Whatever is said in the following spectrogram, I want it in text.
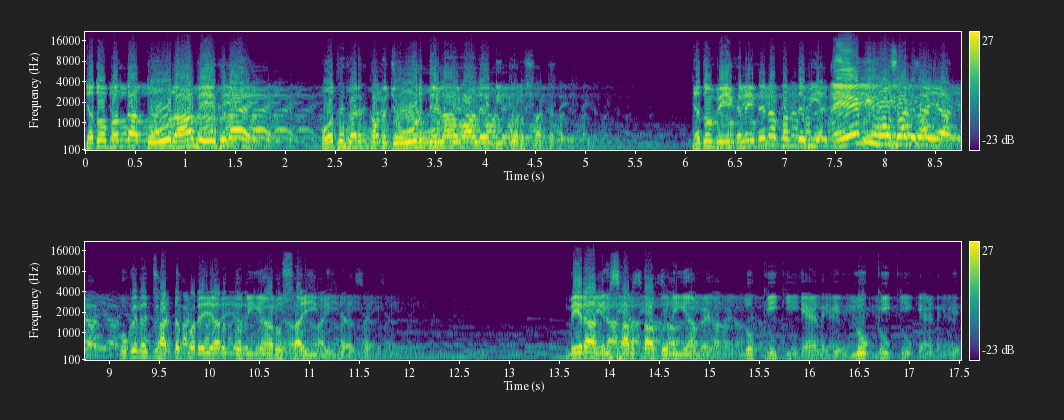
ਜਦੋਂ ਬੰਦਾ ਦੋ ਰਾਹ ਵੇਖਦਾ ਹੈ, ਉਹ ਤੇ ਫਿਰ ਕਮਜ਼ੋਰ ਦਿਲਾਂ ਵਾਲੇ ਨਹੀਂ ਤੁਰ ਸਕਦੇ। ਜਦੋਂ ਵੇਖ ਲੈਂਦੇ ਨਾ ਬੰਦੇ ਵੀ ਐ ਵੀ ਹੋ ਸਕਦਾ ਯਾਰ, ਉਹ ਕਹਿੰਦੇ ਛੱਡ ਪਰੇ ਯਾਰ, ਦੁਨੀਆ ਰੁਸਾਈ ਨਹੀਂ ਜਾ ਸਕਦੀ। ਮੇਰਾ ਨਹੀਂ ਸਰਦਾ ਦੁਨੀਆ ਬਿਨਾ ਲੋਕੀ ਕੀ ਕਹਿਣਗੇ, ਲੋਕੀ ਕੀ ਕਹਿਣਗੇ।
